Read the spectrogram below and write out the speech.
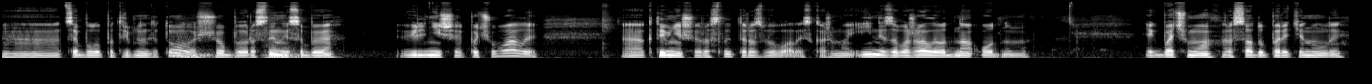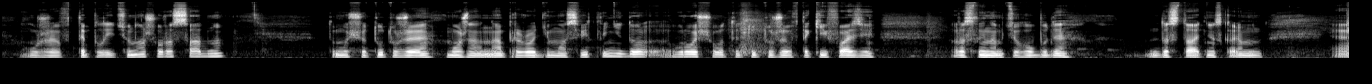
Е, Це було потрібно для того, щоб рослини себе вільніше почували, активніше росли та розвивали, скажімо, і не заважали одна одному. Як бачимо, розсаду перетягнули уже в теплицю нашу розсадну, тому що тут вже можна на природньому освітленні вирощувати. Тут уже в такій фазі рослинам цього буде достатньо, скажімо, е,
